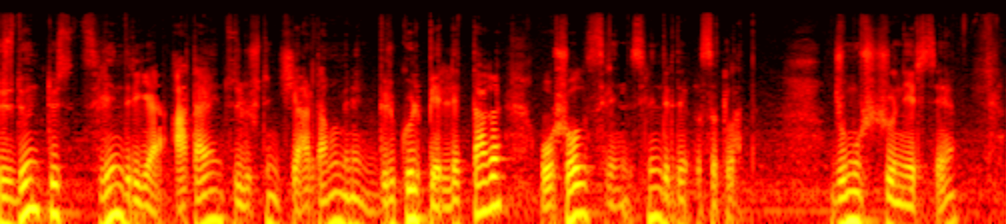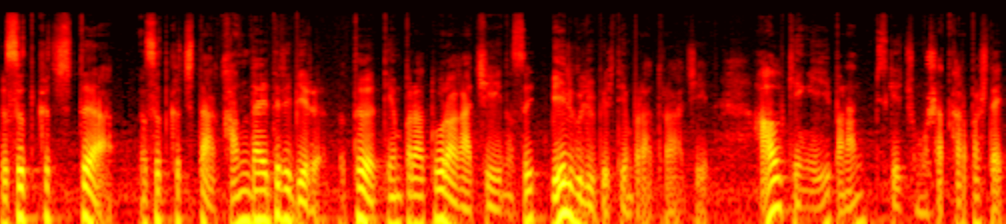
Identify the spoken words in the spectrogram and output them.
түздөн түз цилиндрге атайын түзүлүштүн жардамы менен бүркүлүп берилет дагы ошол цилиндрде ысытылат жумушчу нерсе ысыткычты ысыткычта кандайдыр бир т температурага чейин ысыйт белгилүү бир температурага чейин ал кеңейип анан бизге жумуш аткарып баштайт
